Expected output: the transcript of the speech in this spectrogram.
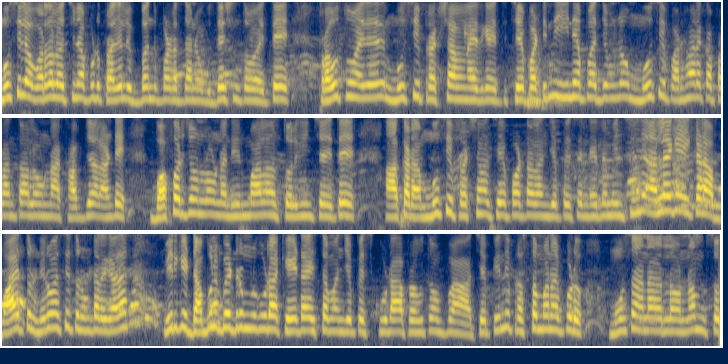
మూసిలో వరదలు వచ్చినప్పుడు ప్రజలు ఇబ్బంది పడద్దనే ఉద్దేశంతో అయితే ప్రభుత్వం అయితే మూసి ప్రక్షాళన అయితే అయితే చేపట్టింది. ఈ నేపథ్యంలో మూసి పరిహారక ప్రాంతాల్లో ఉన్న కబ్జాలు అంటే బఫర్ జోన్లో ఉన్న నిర్మాణాలను తొలగించి అయితే అక్కడ మూసి ప్రక్షాళన చేపట్టాలని చెప్పేసి నిర్ణయించింది. అలాగే ఇక్కడ బాధితులు నిర్వాసితులు ఉంటారు కదా వీరికి డబుల్ బెడ్రూమ్లు కూడా కేటాయిస్తామని చెప్పేసి కూడా ప్రభుత్వం చెప్పింది. ప్రస్తుతం మనం ఇప్పుడు మూసా నగర్లో ఉన్నాం. సో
